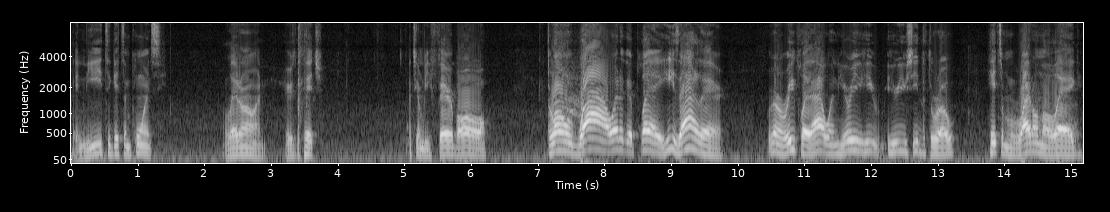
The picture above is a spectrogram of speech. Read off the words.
They need to get some points later on. Here's the pitch. That's going to be fair ball. Thrown. Wow, what a good play. He's out of there. We're going to replay that one. Here you, here you see the throw. Hits him right on the leg.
